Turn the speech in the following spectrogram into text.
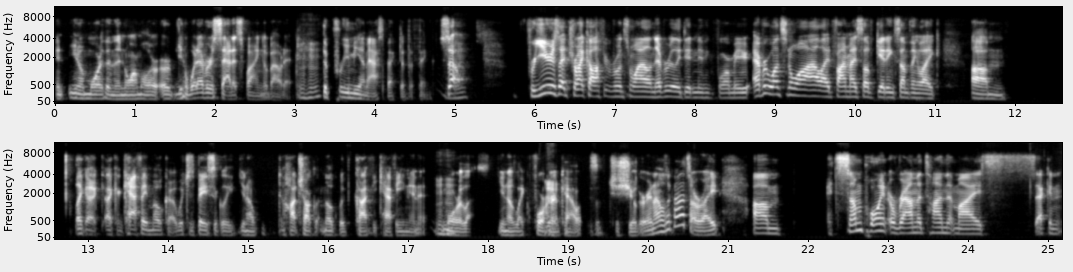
you know more than the normal or, or you know whatever is satisfying about it mm-hmm. the premium aspect of the thing so mm-hmm. for years i'd try coffee every once in a while never really did anything for me every once in a while i'd find myself getting something like um like a like a cafe mocha which is basically you know hot chocolate milk with coffee caffeine in it mm-hmm. more or less you know like 400 yeah. calories of just sugar and i was like oh, that's all right um at some point around the time that my second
